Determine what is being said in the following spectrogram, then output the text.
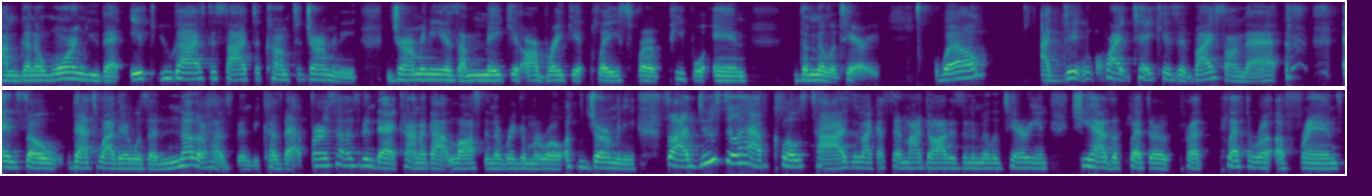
I'm going to warn you that if you guys decide to come to Germany, Germany is a make it or break it place for people in the military. Well, I didn't quite take his advice on that. and so that's why there was another husband, because that first husband that kind of got lost in the rigmarole of Germany. So I do still have close ties. And like I said, my daughter's in the military and she has a plethora, plethora of friends.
